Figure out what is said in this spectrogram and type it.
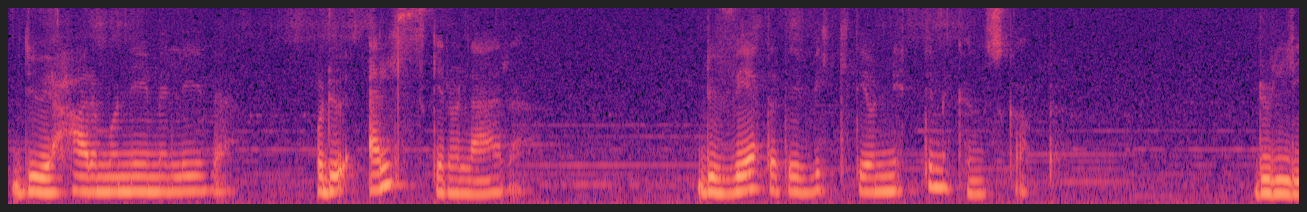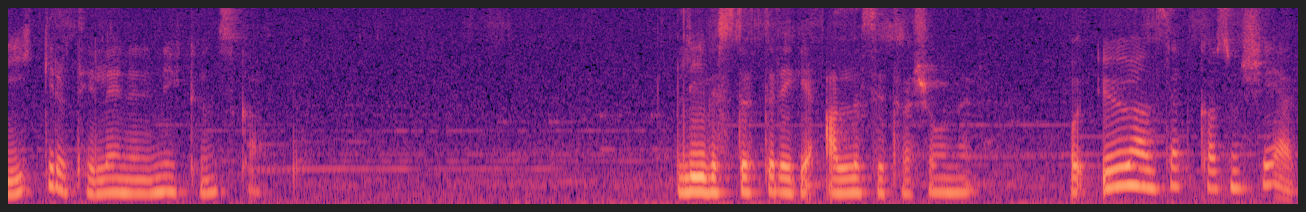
Du er i harmoni med livet, og du elsker å lære. Du vet at det er viktig og nyttig med kunnskap. Du liker å tilegne deg ny kunnskap. Livet støtter deg i alle situasjoner. Og uansett hva som skjer,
